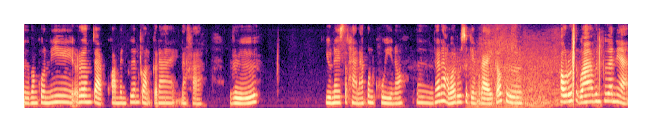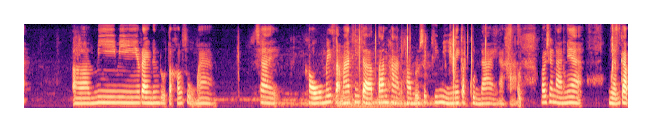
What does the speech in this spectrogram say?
อบางคนนี่เริ่มจากความเป็นเพื่อนก่อนก็ได้นะคะ หรือ อยู่ในสถานะคนคุยเนาะเออถ้าถามว่ารู้สึกอย่างไรก็คือเขารู้สึกว่าเพื่อนๆเนี่ยเอ่อมีมีแรงดึงดูดต่อเขาสูงมาก ใช่ เขาไม่สามารถที่จะต้านทานความรู้สึกที่มีให้กับคุณได้นะคะ เพราะฉะนั้นเนี่ยเหมือนกับ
